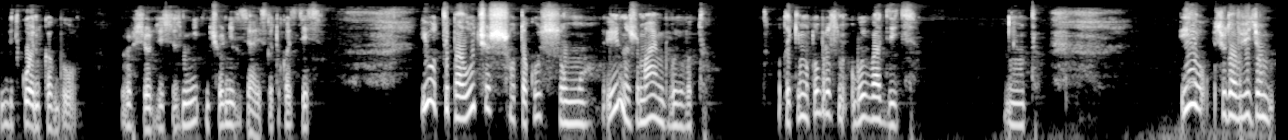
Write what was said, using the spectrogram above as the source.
биткоин как бы уже все. Здесь изменить ничего нельзя, если только здесь. И вот ты получишь вот такую сумму. И нажимаем вывод. Вот таким вот образом выводить. Вот. И сюда введем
